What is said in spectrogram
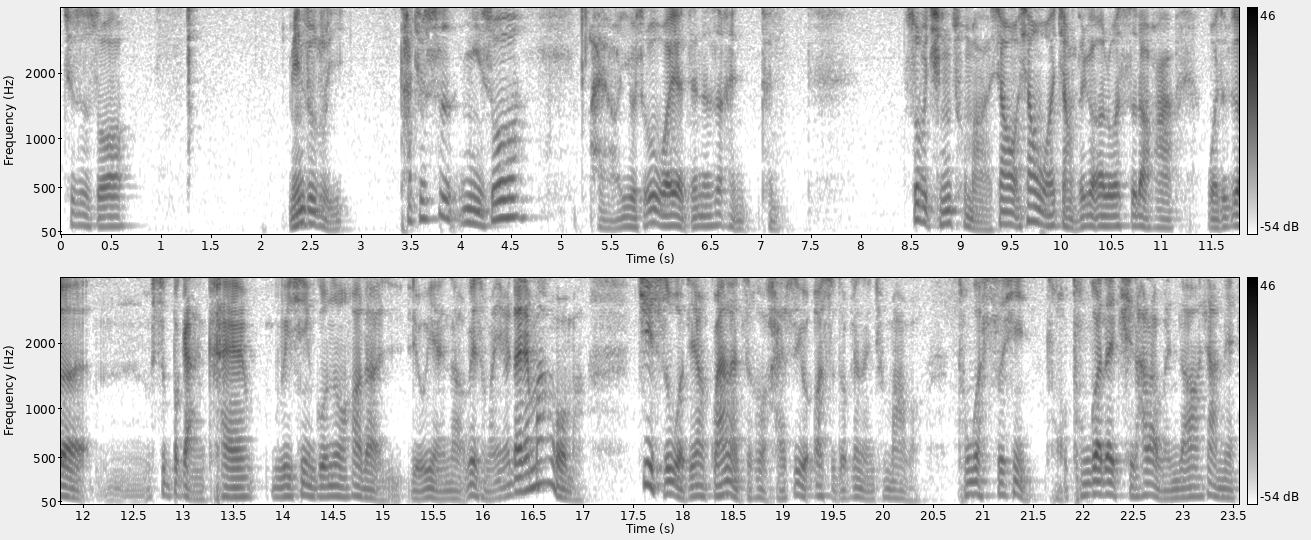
就是说，民族主义。他就是你说，哎呀，有时候我也真的是很很说不清楚嘛。像我像我讲这个俄罗斯的话，我这个嗯是不敢开微信公众号的留言的。为什么？因为大家骂我嘛。即使我这样关了之后，还是有二十多个人去骂我。通过私信，通过在其他的文章下面，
